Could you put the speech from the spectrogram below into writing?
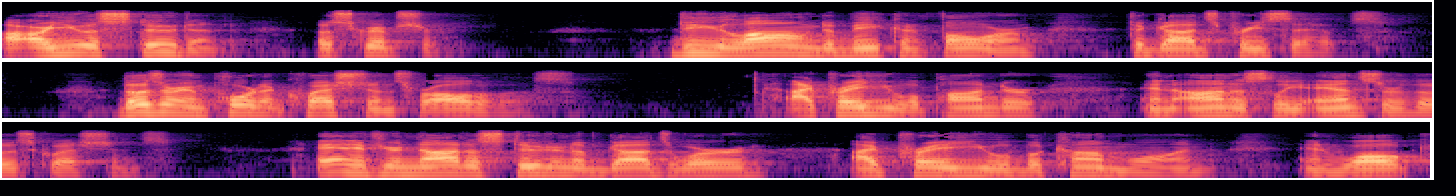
Are you a student of Scripture? Do you long to be conformed to God's precepts? Those are important questions for all of us. I pray you will ponder and honestly answer those questions. And if you're not a student of God's Word, I pray you will become one and walk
